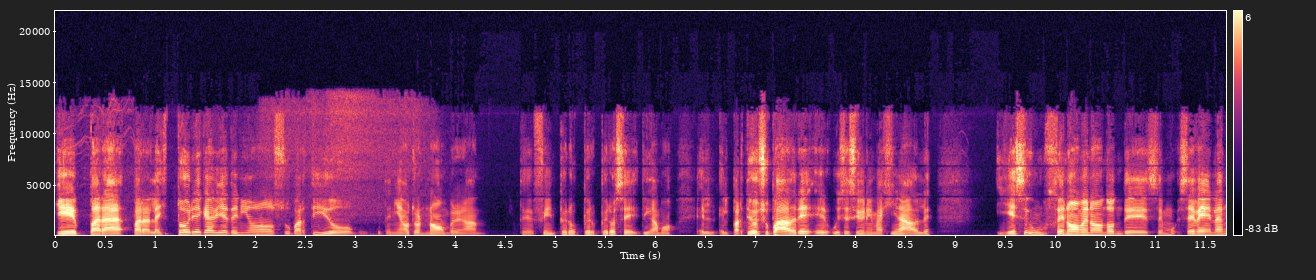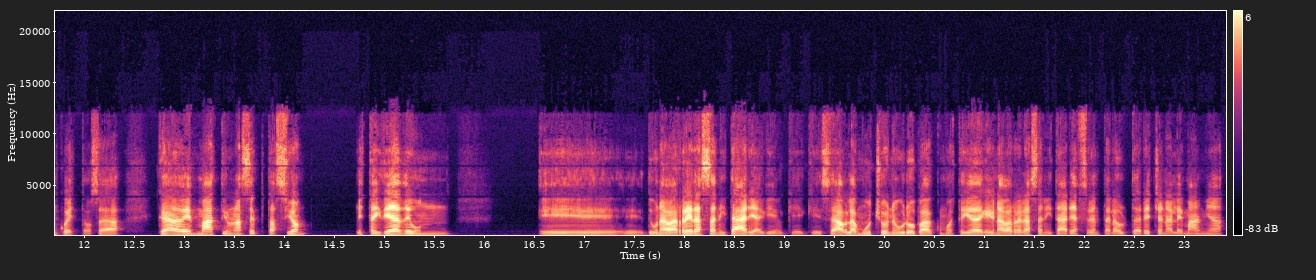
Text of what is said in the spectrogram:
que para, para, la historia que había tenido su partido, que tenía otros nombres en fin, pero, pero, pero ese, digamos, el, partido de su padre eh, hubiese sido inimaginable. Y ese es un fenómeno donde se, se, ve en la encuesta, o sea, cada vez más tiene una aceptación esta idea de un eh, de una barrera sanitaria, que, que, se habla mucho en Europa como esta idea de que hay una barrera sanitaria frente a la ultraderecha en Alemania,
